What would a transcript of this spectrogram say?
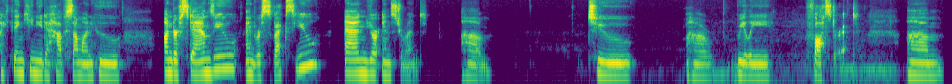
I think you need to have someone who understands you and respects you and your instrument um, to uh, really foster it. Um,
